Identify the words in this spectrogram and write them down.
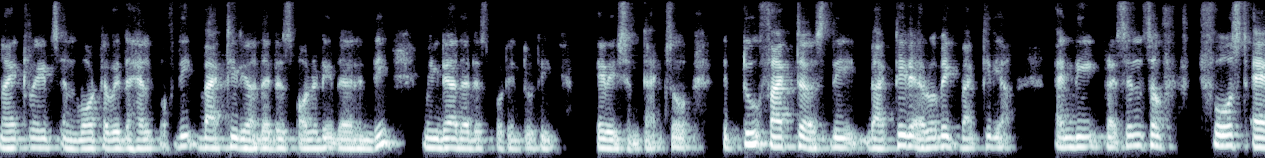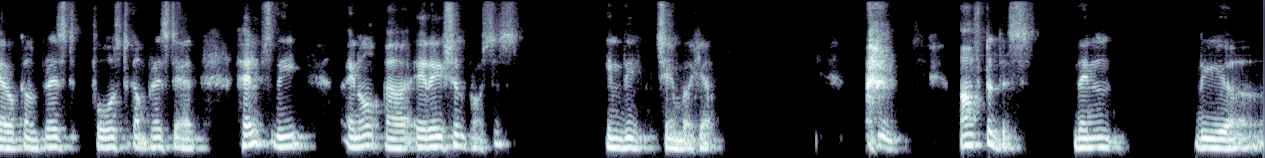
nitrates, and water with the help of the bacteria that is already there in the media that is put into the aeration tank. So the two factors, the bacteria, aerobic bacteria, and the presence of forced air or compressed, forced compressed air helps the you know uh, aeration process in the chamber here. After this, then the uh,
